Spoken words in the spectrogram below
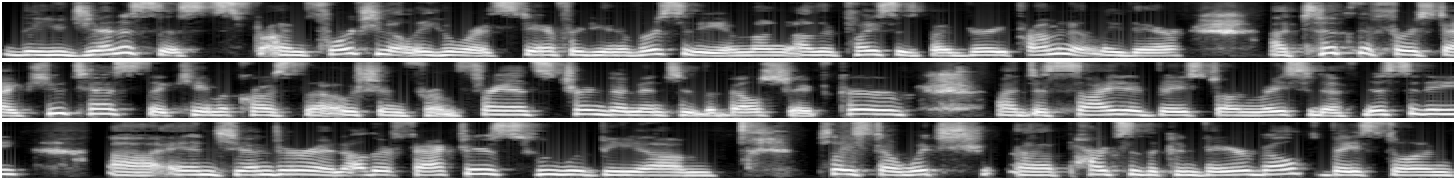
the eugenicists, unfortunately, who were at Stanford University, among other places, but very prominently there, uh, took the first IQ tests that came across the ocean from France, turned them into the bell shaped curve, uh, decided based on race and ethnicity uh, and gender and other factors who would be um, placed on which uh, parts of the conveyor belt based on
